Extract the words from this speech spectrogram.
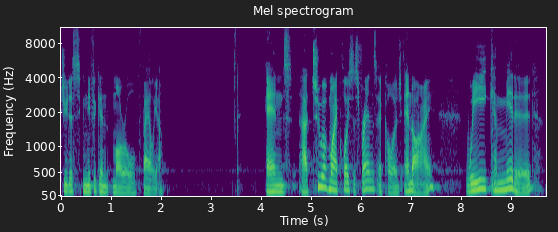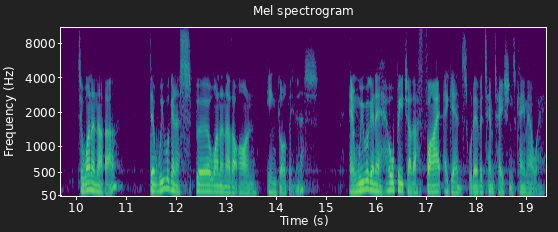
due to significant moral failure. And uh, two of my closest friends at college and I, we committed to one another that we were going to spur one another on in godliness and we were going to help each other fight against whatever temptations came our way.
